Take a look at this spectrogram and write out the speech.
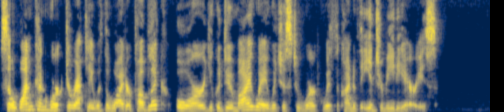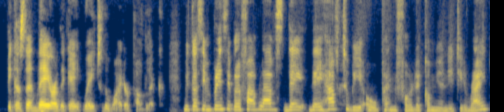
So one can work directly with the wider public, or you could do my way, which is to work with the kind of the intermediaries, because then they are the gateway to the wider public. Because in principle, Fab Labs they they have to be open for the community, right?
